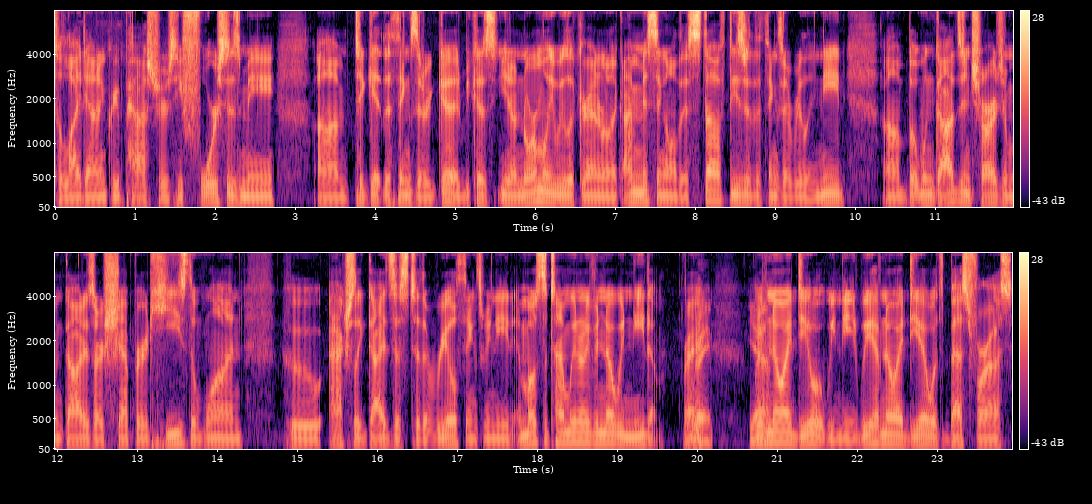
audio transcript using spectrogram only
to lie down in green pastures. He forces me um, to get the things that are good because you know normally we look around and we're like I'm missing all this stuff. These are the things I really need. Um, but when God's in charge and when God is our shepherd, He's the one who actually guides us to the real things we need. And most of the time, we don't even know we need them. Right. Right. We have no idea what we need. We have no idea what's best for us.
